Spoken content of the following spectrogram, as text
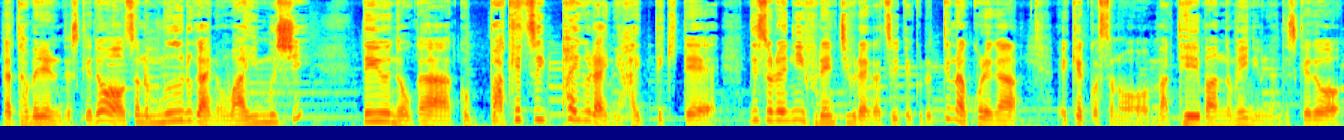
が食べれるんですけど、そのムール貝のワイン蒸しっていうのが、こう、バケツいっぱいぐらいに入ってきて、で、それにフレンチフライがついてくるっていうのは、これが、え結構その、まあ、定番のメニューなんですけど、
